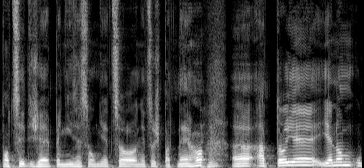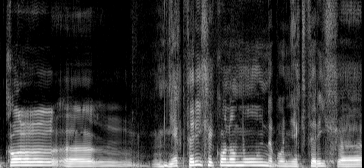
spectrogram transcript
pocit, že peníze jsou něco, něco špatného. Mm-hmm a to je jenom úkol uh, některých ekonomů nebo některých uh, uh,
